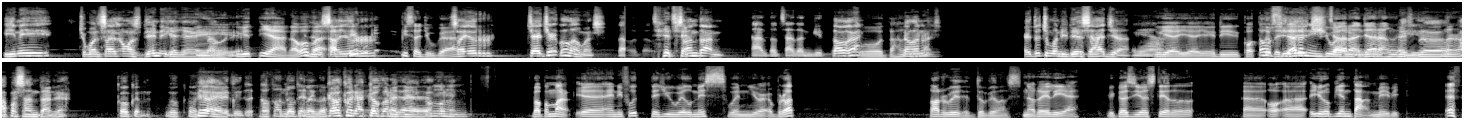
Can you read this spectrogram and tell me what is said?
Ini cuma saya sama Mas Denny kayaknya yang tahu. ya. Gitu ya, nggak apa-apa. Ya, sayur- bisa juga. Sayur cecek tau gak Mas? Tahu tahu. Santan. Santan-santan gitu. Tahu kan? Oh, tahu. Tahu kan Mas? Itu cuma di desa aja. Iya. Oh iya iya iya di kota The udah jarang yang village, jual. jarang-jarang. Es the Bener. apa santan ya? Coconut. Ya itu. Coconut, coconut, coconut ya. coconut. Bapak Mark, uh, any food that you will miss when you're abroad? Not really, to be honest. Not really, yeah, because you're still uh, uh, European town, maybe.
